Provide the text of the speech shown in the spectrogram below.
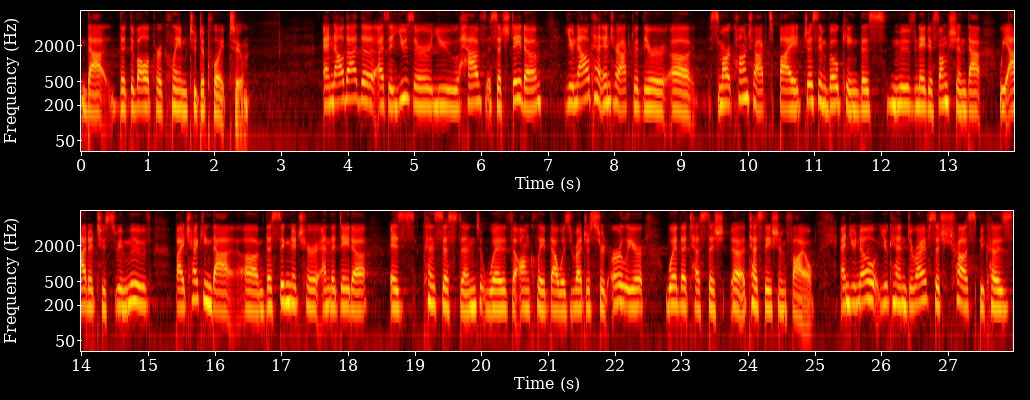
that the developer claimed to deploy to. And now that the, as a user you have such data, you now can interact with your uh, smart contract by just invoking this move native function that we added to Sui Move by checking that um, the signature and the data is consistent with the enclave that was registered earlier with a testation, uh, testation file. And you know you can derive such trust because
